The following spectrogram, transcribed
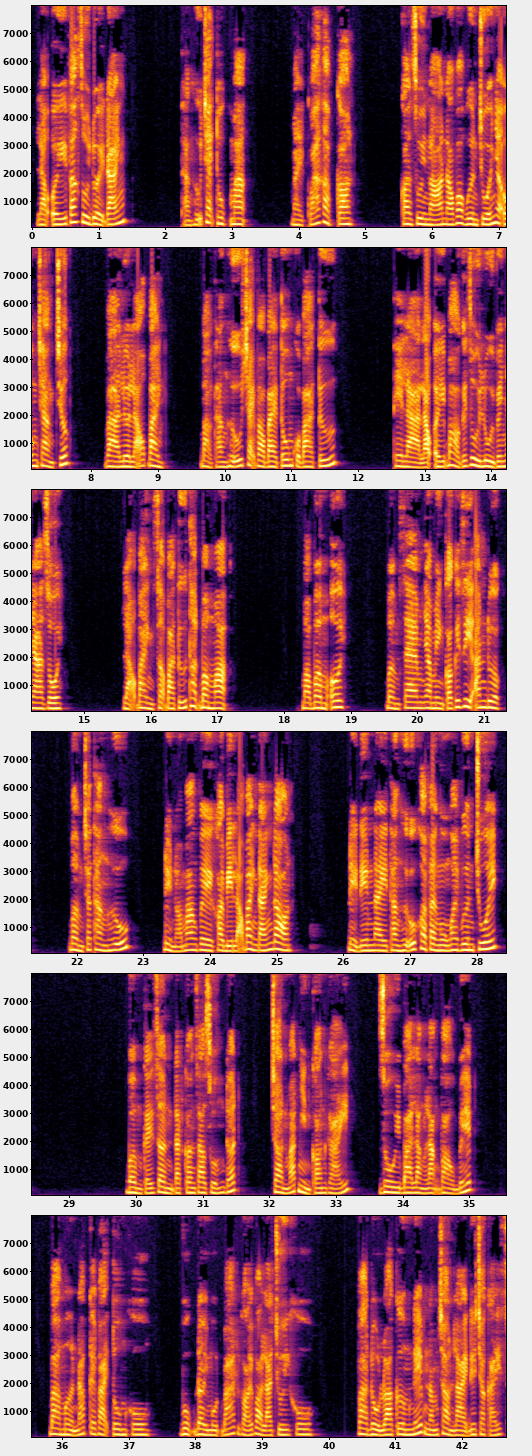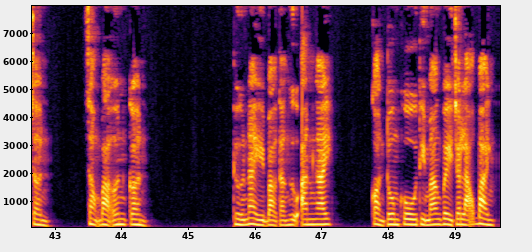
lão ấy vác dùi đuổi đánh. Thằng Hữu chạy thục mạng. Mày quá gặp con. Con xui nó nó vào vườn chuối nhà ông chàng trước và lừa lão bành, bảo thằng Hữu chạy vào bè tôm của bà Tứ. Thế là lão ấy bỏ cái rùi lùi về nhà rồi. Lão bành sợ bà Tứ thật bầm ạ. Mà bầm ơi, bầm xem nhà mình có cái gì ăn được. Bầm cho thằng Hữu, để nó mang về khỏi bị lão bành đánh đòn. Để đêm nay thằng Hữu khỏi phải ngủ ngoài vườn chuối. Bầm cái dần đặt con dao xuống đất, tròn mắt nhìn con gái, rồi bà lặng lặng vào bếp. Bà mở nắp cái vại tôm khô, vục đầy một bát gói vào lá chuối khô, và đổ loa cơm nếp nắm tròn lại đưa cho cái dần. Giọng bà ơn cần. Thứ này bảo thằng Hữu ăn ngay, còn tôm khô thì mang về cho lão bành.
